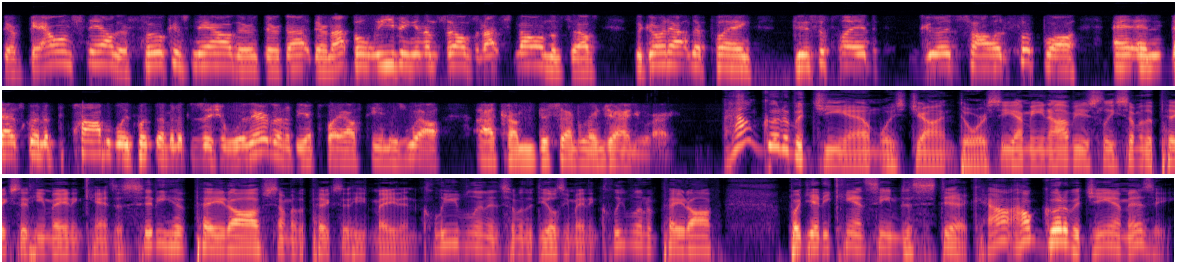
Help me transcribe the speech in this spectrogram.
They're balanced now. They're focused now. They're they're not they're not believing in themselves. They're not smelling themselves. They're going out and they're playing disciplined, good, solid football, and, and that's going to probably put them in a position where they're going to be a playoff team as well uh, come December and January. How good of a GM was John Dorsey? I mean, obviously, some of the picks that he made in Kansas City have paid off. Some of the picks that he made in Cleveland and some of the deals he made in Cleveland have paid off, but yet he can't seem to stick. How how good of a GM is he?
